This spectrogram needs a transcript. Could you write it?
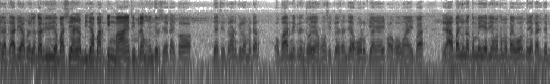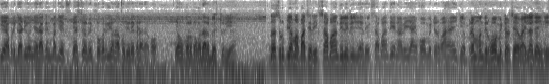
એટલે ગાડી આપણે લગાડી દીધી છે, પાછી અહીંયા બીજા પાર્કિંગમાં અહીંયાથી પ્રેમ મંદિર છે, કંઈક બેથી ત્રણ કિલોમીટર. બહાર નીકળીને જોઈએ શું સિચ્યુએશન છે, સો રૂપિયા અહીંયા આપ્યા હો વાં આપ્યા. એટલે આ બાજુના ગમે એરિયામાં તમે ભાઈ હો તો એકાદ જગ્યાએ આપણી ગાડી હોય ને, રાખીને બાકી એક સ્પેશિયલ રિક્ષો કરી દો ને આખો રેકડા રાખો. એવું કરો તો વધારે બેસ્ટ રહે. દસ રૂપિયામાં પાછી રિક્ષા બાંધી લીધી છે રિક્ષા બાંધીને હવે અહીંયા સો મીટર વાહે કે પ્રેમ મંદિર સો મીટર છે, વાયલા જાય છે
